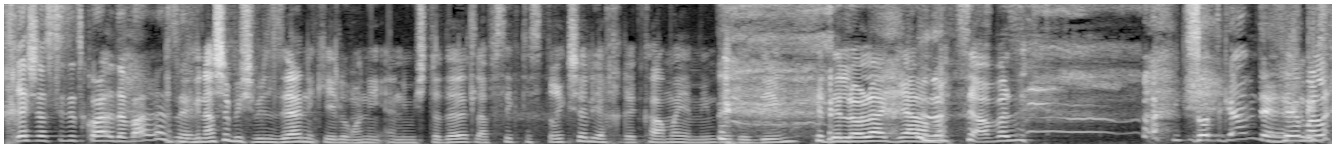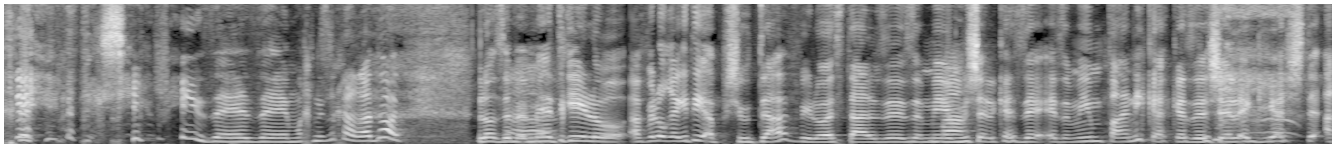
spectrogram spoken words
אחרי שעשית את כל הדבר את הזה. מבינה שבשביל זה אני כאילו, אני, אני משתדלת להפסיק את הסטריק שלי אחרי כמה ימים בודדים, כדי לא להגיע למצב הזה. זאת גם דרך. זה. מלחיץ, תקשיבי, זה, זה מכניס לחרדות. לא, זה אה. באמת כאילו, אפילו ראיתי הפשוטה אפילו עשתה על זה איזה מים? של כזה, איזה מים פאניקה כזה של הגיע שתי- 11:59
